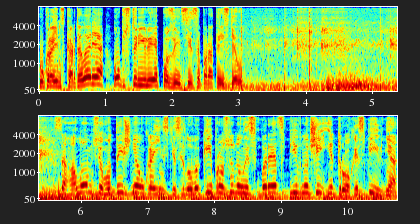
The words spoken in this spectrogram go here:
Українська артилерія обстрілює позиції сепаратистів. Загалом цього тижня українські силовики просунулись вперед з півночі і трохи з півдня,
